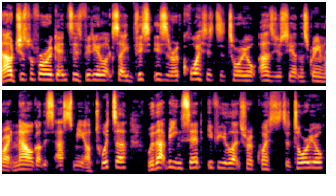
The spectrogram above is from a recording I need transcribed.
Now just before I get into this video, like I say, this is a requested tutorial as you'll see on the screen right now. I got this asked me on Twitter. With that being said, if you'd like to request a tutorial,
